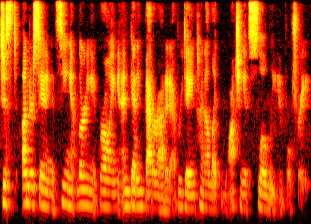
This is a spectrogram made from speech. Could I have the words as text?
just understanding it, seeing it, learning it, growing, and getting better at it every day and kind of like watching it slowly infiltrate.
